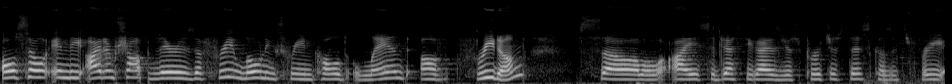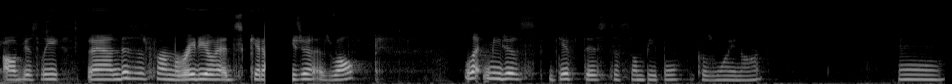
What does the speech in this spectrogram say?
Also, in the item shop, there is a free loading screen called Land of Freedom. So I suggest you guys just purchase this because it's free, obviously. And this is from Radiohead's Kid Asia as well. Let me just gift this to some people because why not? Mm.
